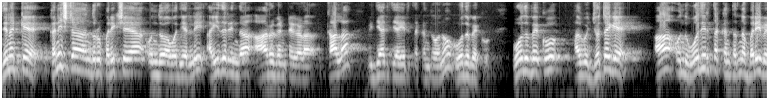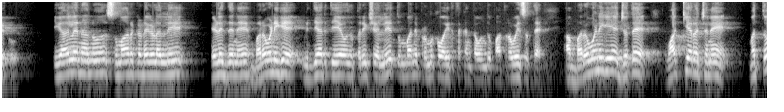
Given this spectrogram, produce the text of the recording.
ದಿನಕ್ಕೆ ಕನಿಷ್ಠ ಅಂದರೂ ಪರೀಕ್ಷೆಯ ಒಂದು ಅವಧಿಯಲ್ಲಿ ಐದರಿಂದ ಆರು ಗಂಟೆಗಳ ಕಾಲ ವಿದ್ಯಾರ್ಥಿಯಾಗಿರ್ತಕ್ಕಂಥವನು ಓದಬೇಕು. ಓದಬೇಕು ಹಾಗೂ ಜೊತೆಗೆ ಆ ಒಂದು ಓದಿರ್ತಕ್ಕಂಥದ್ದನ್ನ ಬರೀಬೇಕು. ಈಗಾಗಲೇ ನಾನು ಸುಮಾರು ಕಡೆಗಳಲ್ಲಿ ಹೇಳಿದ್ದೇನೆ, ಬರವಣಿಗೆ ವಿದ್ಯಾರ್ಥಿಯ ಒಂದು ಪರೀಕ್ಷೆಯಲ್ಲಿ ತುಂಬಾನೇ ಪ್ರಮುಖವಾಗಿರ್ತಕ್ಕಂಥ ಒಂದು ಪಾತ್ರ ವಹಿಸುತ್ತೆ. ಆ ಬರವಣಿಗೆಯ ಜೊತೆ ವಾಕ್ಯ ರಚನೆ ಮತ್ತು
